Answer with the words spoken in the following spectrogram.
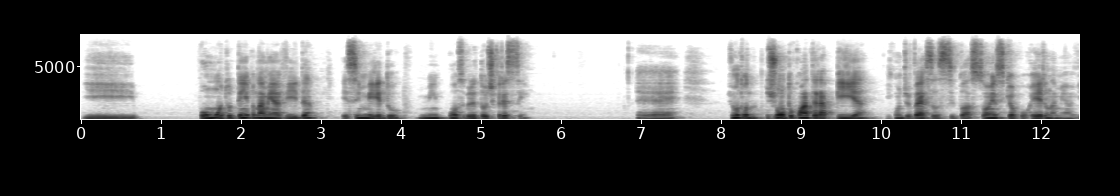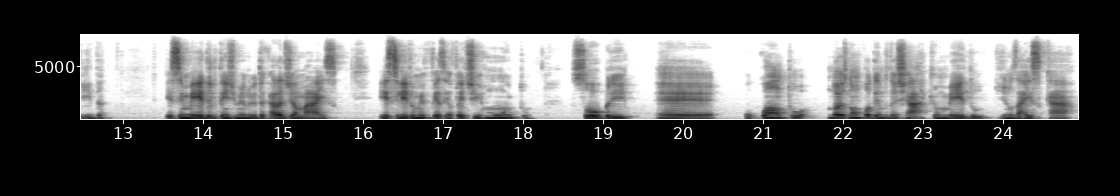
E por muito tempo na minha vida, esse medo me impossibilitou de crescer. É, junto, junto com a terapia e com diversas situações que ocorreram na minha vida, esse medo ele tem diminuído a cada dia mais. Esse livro me fez refletir muito sobre é, o quanto nós não podemos deixar que o medo de nos arriscar,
